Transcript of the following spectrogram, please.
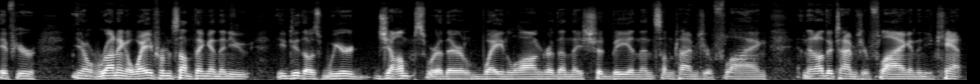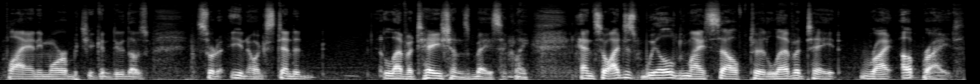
if you're, you know, running away from something, and then you you do those weird jumps where they're way longer than they should be, and then sometimes you're flying, and then other times you're flying, and then you can't fly anymore, but you can do those sort of, you know, extended levitations basically. And so I just willed myself to levitate right upright.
